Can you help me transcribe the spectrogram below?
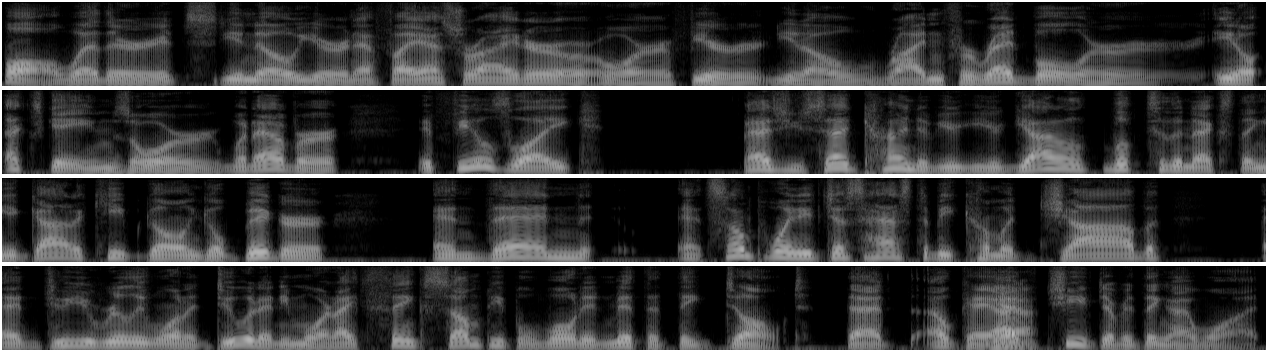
fall, whether it's you know you're an FIS rider or or if you're you know riding for Red Bull or you know X Games or whatever. It feels like, as you said, kind of you you gotta look to the next thing. You gotta keep going, go bigger, and then at some point it just has to become a job. And do you really want to do it anymore? And I think some people won't admit that they don't. That okay, Yeah. I've achieved everything I want.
